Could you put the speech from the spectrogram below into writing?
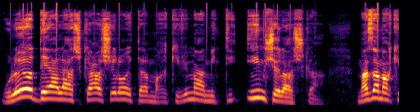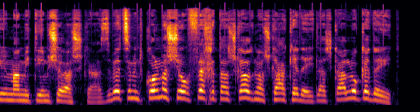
הוא לא יודע על ההשקעה שלו את המרכיבים האמיתיים של ההשקעה. מה זה המרכיבים האמיתיים של ההשקעה? זה בעצם את כל מה שהופך את ההשקעה הזאת מהשקעה כדאית להשקעה לא כדאית.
